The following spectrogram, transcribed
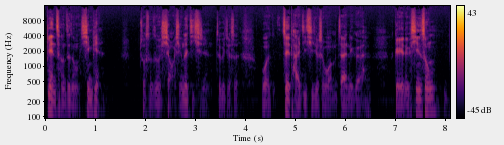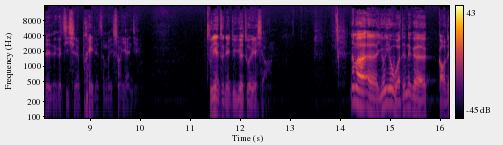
变成这种芯片，做成这种小型的机器人。这个就是。我这台机器就是我们在那个给那个新松的那个机器人配的这么一双眼睛，逐渐逐渐就越做越小。那么呃，由于我的那个搞的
